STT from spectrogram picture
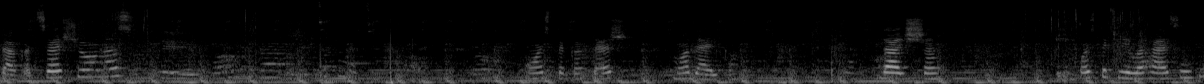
Так, а це що у нас? Ось така теж моделька. Далі. Ось такі легесенькі.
